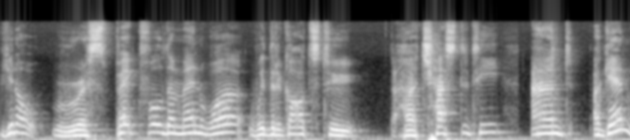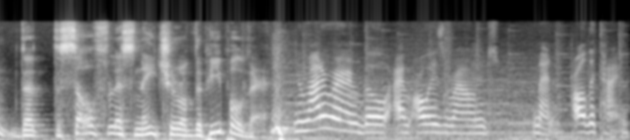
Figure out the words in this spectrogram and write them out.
you know respectful the men were with regards to her chastity and again the, the selfless nature of the people there. No matter where I go, I'm always around men all the time.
